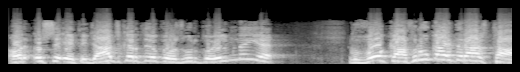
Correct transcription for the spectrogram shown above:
और उससे एहतजाज करते हो कि हुजूर को इल्म नहीं है। वो काफरू का इतराज था।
